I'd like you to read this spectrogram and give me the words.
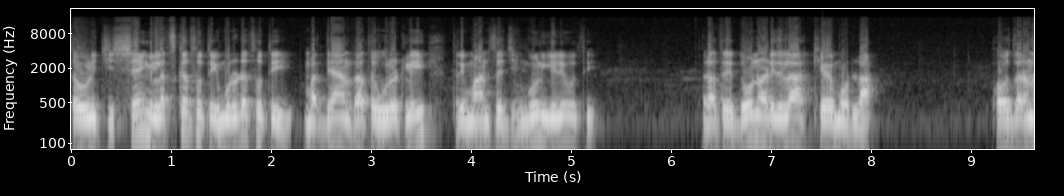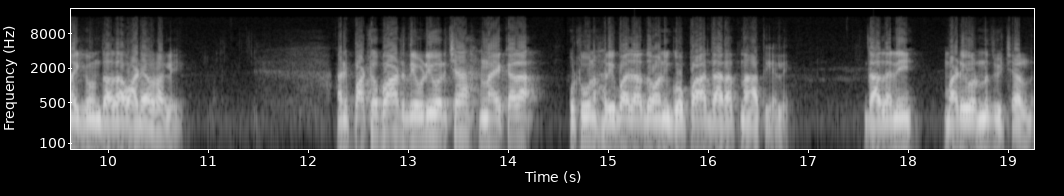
चवळीची शेंग लचकत होती मुरडत होती. मध्यान रात्र उलटली तरी माणसं झिंगून गेली होती. रात्री दोन अडीचला खेळ मोडला. फौजदारांना घेऊन दादा वाड्यावर आले. आणि पाठोपाठ देवडीवरच्या नायकाला उठवून हरिबा जाधव आणि गोपाळ दारातनं आत गेले. दादाने माडीवरूनच विचारलं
